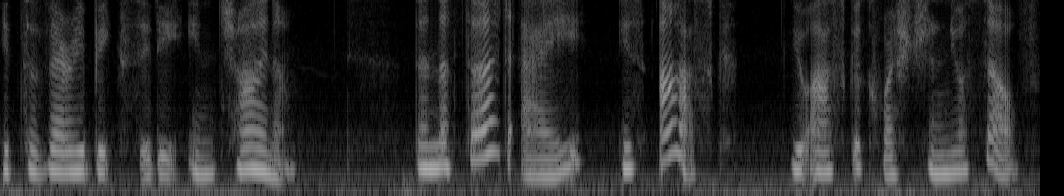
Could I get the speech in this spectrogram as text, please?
It's a very big city in China. Then the third A is ask. You ask a question yourself.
